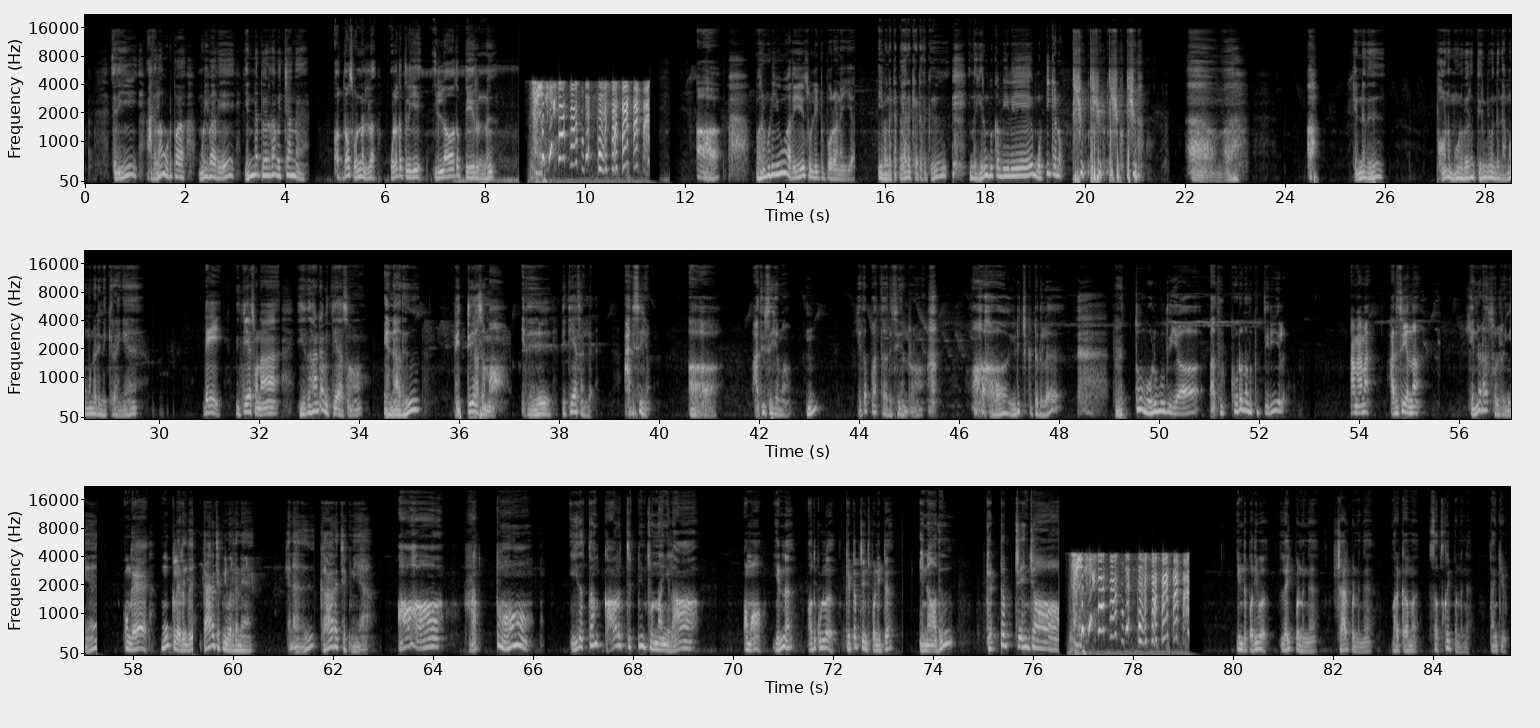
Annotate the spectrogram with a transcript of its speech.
சரி அதெல்லாம் உடுப்பா. முடிவாவே. என்ன பேர் தான் வச்சாங்க? அதான் சொன்னேன்ல உலகத்திலேயே இல்லாத பேருன்னு. ஆஹா மறுபடியும் அதையே சொல்லிட்டு போகிறான் ஐயா. இவங்கிட்ட பேரை கேட்டதுக்கு இந்த இரும்பு கம்பியிலேயே முட்டிக்கணும். டிஷு, டிஷு, டிஷு, டிஷு. ஆ, என்னது? போன மூணு பேரும் திரும்பி வந்து நம்ம முன்னாடி நிற்கிறாங்க டேய் வித்தியாசம்னா இதுதான்டா வித்தியாசம். என்னது? வித்தியாசமா? இது வித்தியாசம் இல்லை அதிசயம். ஆஹா அதிசயமா? ம் எதை பார்த்து அதிசயன்றான் ஆஹா இடிச்சுக்கிட்டதில் ரத்தம் ஒழுகுதியா அது கூட நமக்கு தெரியல. ஆமாம் ஆமாம் அதிசயம்தான். என்னடா சொல்கிறீங்க உங்கள் மூக்கில் இருந்து கார சட்னி வருதுண்ணே. என்னது? கார சட்னியா? ஆஹா ரத்தம். இதைத்தான் கார சட்னின்னு சொன்னாங்களா? ஆமாம் என்ன? அதுக்குள்ளே கெட்டப் சேஞ்ச் பண்ணிட்ட? என்ன அது கெட்டப் சேஞ்சா? இந்த பதிவை லைக் பண்ணுங்கள் ஷேர் பண்ணுங்கள் மறக்காமல் சப்ஸ்கிரைப் பண்ணுங்கள் தேங்க்யூ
